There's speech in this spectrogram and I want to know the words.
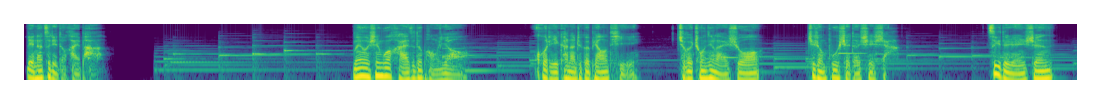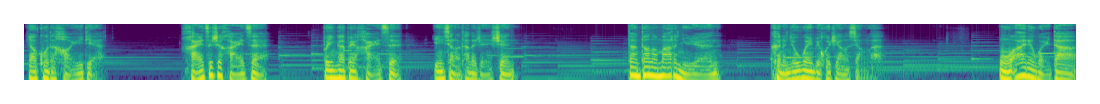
连她自己都害怕。没有生过孩子的朋友，或者一看到这个标题，就会冲进来说：“这种不舍得是傻。”自己的人生要过得好一点。孩子是孩子，不应该被孩子影响了他的人生。但当了妈的女人，可能就未必会这样想了。母爱的伟大，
